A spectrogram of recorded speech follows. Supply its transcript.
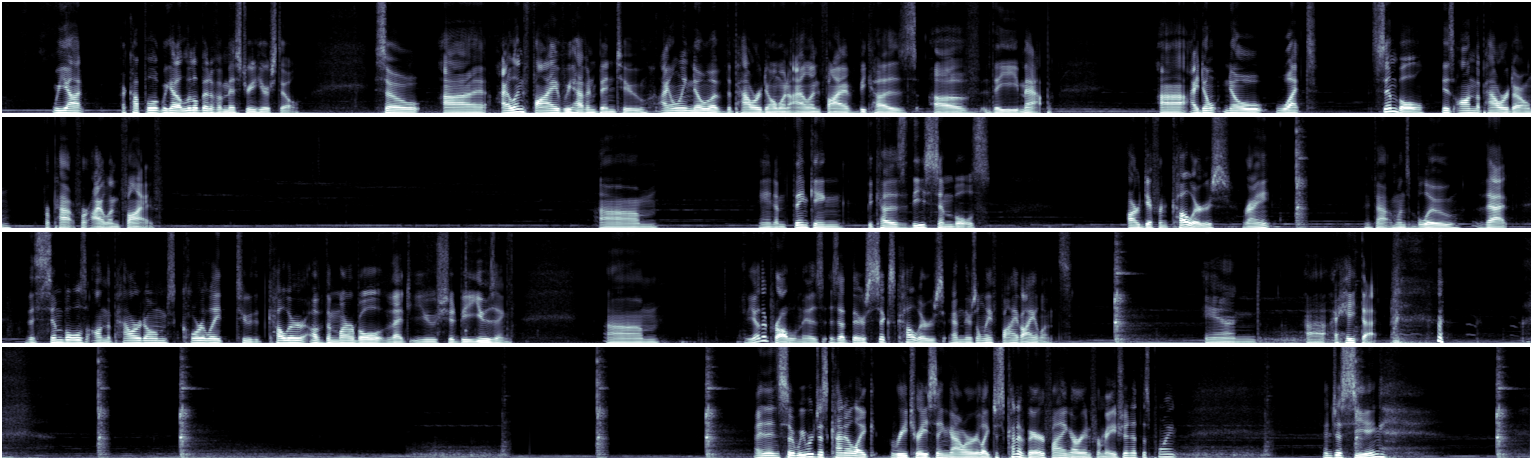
we got a couple, we got a little bit of a mystery here still. So uh, Island 5 we haven't been to. I only know of the Power Dome on Island 5 because of the map. Uh, I don't know what symbol is on the Power Dome for, for Island 5. Um, and I'm thinking because these symbols are different colors, right? That one's blue, that the symbols on the power domes correlate to the color of the marble that you should be using. Um, the other problem is, is that there's six colors and there's only five islands. And uh, I hate that. And then so we were just kind of like retracing our, like just kind of verifying our information at this point. And just seeing.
